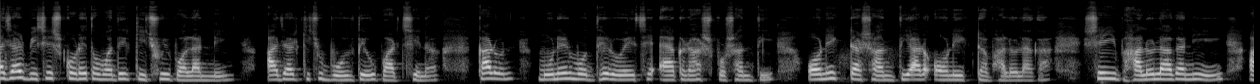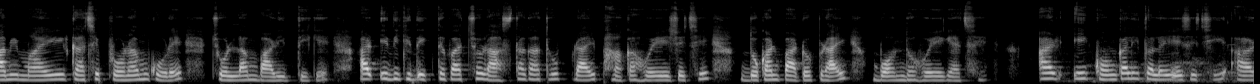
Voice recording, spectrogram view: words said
আজ আর বিশেষ করে তোমাদের কিছুই বলার নেই। আজ আর কিছু বলতেও পারছি না। কারণ মনের মধ্যে রয়েছে এক রাস প্রশান্তি, অনেকটা শান্তি আর অনেকটা ভালো লাগা। সেই ভালো লাগা নিয়েই আমি মায়ের কাছে প্রণাম করে চললাম বাড়ির দিকে। আর এদিকে দেখতে পাচ্ছ রাস্তাঘাটও প্রায় ফাঁকা হয়ে এসেছে, দোকানপাটও প্রায় বন্ধ হয়ে গেছে। আর এই কঙ্কালীতলায় এসেছি আর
